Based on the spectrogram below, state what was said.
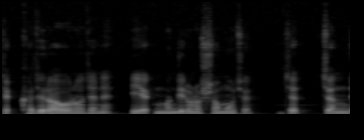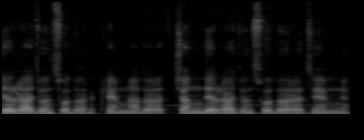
જે ખજુરાહોનો છે ને એ એક મંદિરોનો સમૂહ છે, જે ચંદેલ રાજવંશો દ્વારા, કેમના દ્વારા? ચંદેલ રાજવંશો દ્વારા જે એમને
